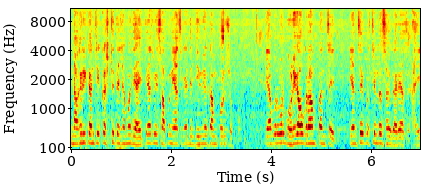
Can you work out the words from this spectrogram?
नागरिकांचे कष्ट त्याच्यामध्ये आहेत. त्याच वेळेस आपण याचं काहीतरी दिव्य काम करू शकतो. याबरोबर घोडेगाव ग्रामपंचायत यांचंही प्रचंड सहकार्य असं आहे.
